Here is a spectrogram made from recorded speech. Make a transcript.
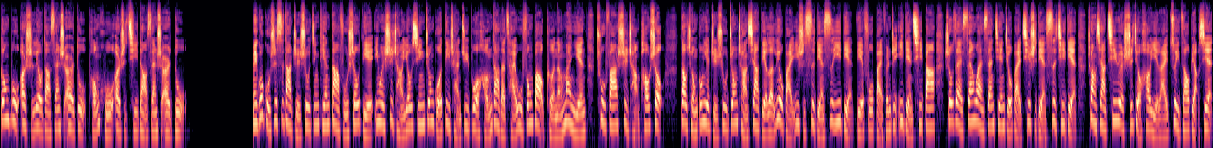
东部二十六到三十二度，澎湖二十七到三十二度。美国股市四大指数今天大幅收跌，因为市场忧心中国地产巨擘恒大的财务风暴可能蔓延，触发市场抛售。道琼工业指数中场下跌了六百一十四点四一点，跌幅百分之一点七八，收在三万三千九百七十点四七点，创下七月十九号以来最糟表现。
